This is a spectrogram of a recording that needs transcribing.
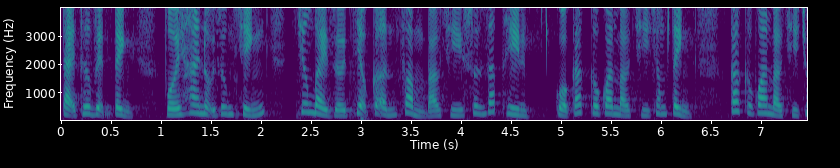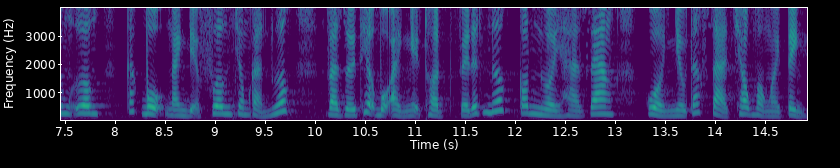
tại Thư viện tỉnh với hai nội dung chính, trưng bày giới thiệu các ấn phẩm báo chí Xuân Giáp Thìn của các cơ quan báo chí trong tỉnh, các cơ quan báo chí trung ương, các bộ ngành địa phương trong cả nước và giới thiệu bộ ảnh nghệ thuật về đất nước con người Hà Giang của nhiều tác giả trong và ngoài tỉnh.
